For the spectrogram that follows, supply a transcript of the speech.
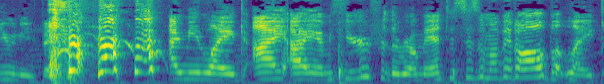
you need this. I mean, like, I I am here for the romanticism of it all, but like,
